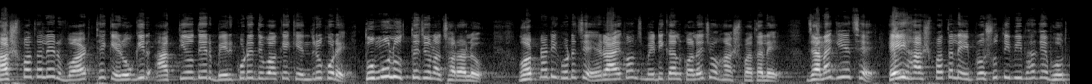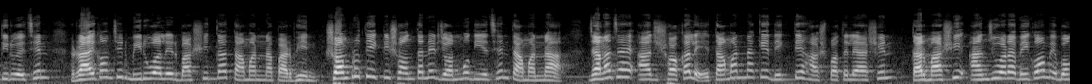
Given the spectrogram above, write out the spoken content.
হাসপাতালের ওয়ার্ড থেকে রোগীর আত্মীয়দের বের করে দেওয়াকে কেন্দ্র করে তুমুল উত্তেজনা ছড়ালো। ঘটনাটি ঘটেছে রায়গঞ্জ মেডিকেল কলেজ ও হাসপাতালে। জানা গিয়েছে, এই হাসপাতালে প্রসূতি বিভাগে ভর্তি রয়েছেন রায়গঞ্জের মিরুয়ালের বাসিন্দা তামান্না পারভিন। সম্প্রতি একটি সন্তানের জন্ম দিয়েছেন তামান্না। জানা যায়, আজ সকালে তামান্নাকে দেখতে হাসপাতালে আসেন তার মাসি আঞ্জুয়ারা বেগম এবং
